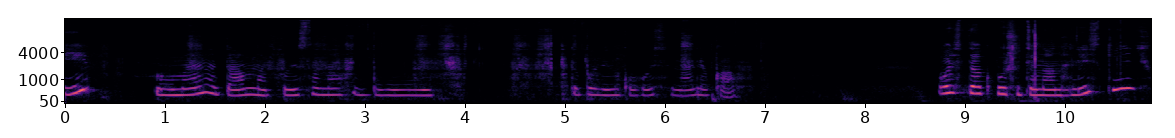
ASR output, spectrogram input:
І в мене там написано бу. Тобто він когось налякав. Ось так пишеться на англійській.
